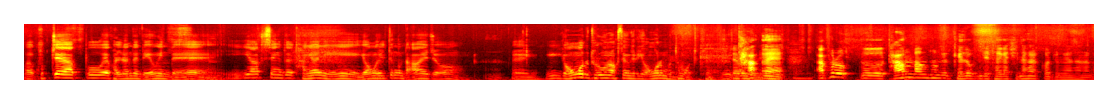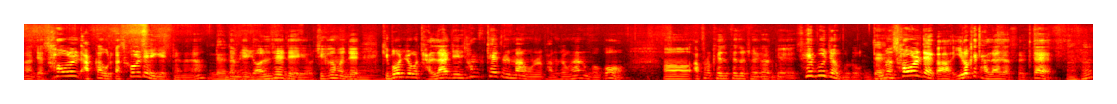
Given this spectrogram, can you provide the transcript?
어, 국제학부에 관련된 내용인데 이 학생들 당연히 영어 1등급 나와야죠. 예, 이 영어로 들어오는 학생들이 영어를 못하면 어떡해? 다, 네. 앞으로 그 다음 방송에 계속 이제 저희가 진행할 것 중에 하나가 이제 서울 아까 우리가 서울대 얘기했잖아요. 네네. 그다음에 이제 연세대 얘기예요. 지금은 이제 음. 기본적으로 달라진 형태들만 오늘 방송을 하는 거고 어 앞으로 계속해서 저희가 이제 세부적으로 네. 그러면 서울대가 이렇게 달라졌을 때 음흠.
